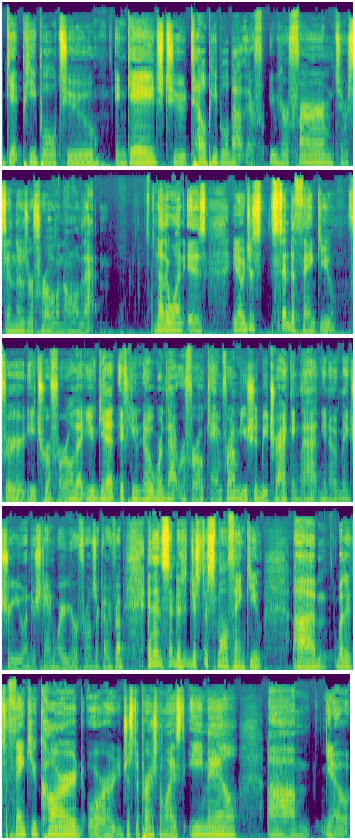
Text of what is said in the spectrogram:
get people to engage, to tell people about their your firm, to send those referrals and all of that. Another one is, you know, just send a thank you for each referral that you get. If you know where that referral came from, you should be tracking that. You know, make sure you understand where your referrals are coming from, and then send a, just a small thank you, um, whether it's a thank you card or just a personalized email. Um, you know,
